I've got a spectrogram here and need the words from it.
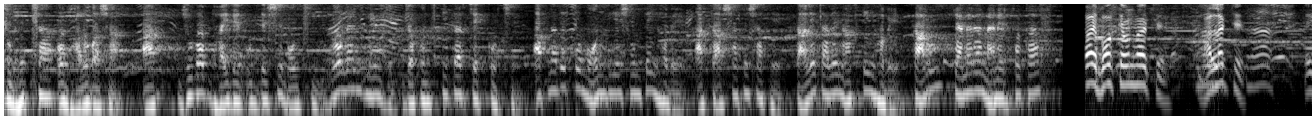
শুভেচ্ছা ও ভালোবাসা। আর যুবক ভাইদের উদ্দেশ্যে বলছি রোল্যান্ড মিউজিক যখন স্পিকার চেক করছে আপনাদের তো মন দিয়ে শুনতেই হবে আর তার সাথে সাথে তালে তালে নাচতেই হবে। কারণ ক্যামেরাম্যানের ফোকাস ভাই বক্স কেমন বাজছে? ভালো লাগছে? এই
